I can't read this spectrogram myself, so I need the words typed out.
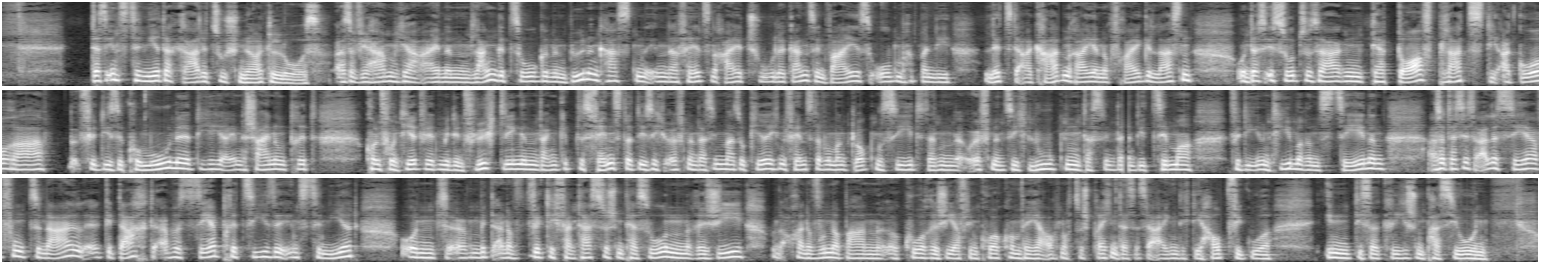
das inszeniert er geradezu schnörkellos. Also wir haben hier einen langgezogenen Bühnenkasten in der Felsenreitschule, ganz in weiß. Oben hat man die letzte Arkadenreihe noch freigelassen. Und das ist sozusagen der Dorfplatz, die Agora für diese Kommune, die hier in Erscheinung tritt, konfrontiert wird mit den Flüchtlingen. Dann gibt es Fenster, die sich öffnen. Das sind mal so Kirchenfenster, wo man Glocken sieht. Dann öffnen sich Luken. Das sind dann die Zimmer für die intimeren Szenen. Also das ist alles sehr funktional äh, gedacht, aber sehr präzise inszeniert und äh, mit einer wirklich fantastischen Personenregie und auch einer wunderbaren äh, Chorregie. Auf den Chor kommen wir ja auch noch zu sprechen. Das ist ja eigentlich die Hauptfigur in dieser griechischen Passion.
